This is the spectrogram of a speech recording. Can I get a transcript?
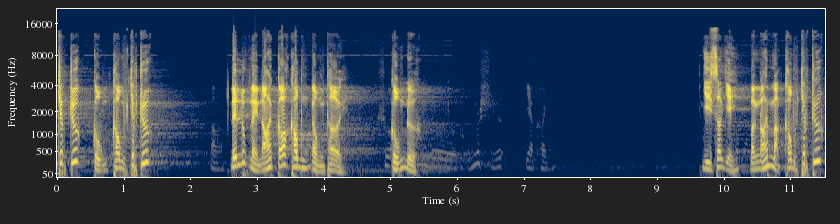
Chấp trước cũng không chấp trước. Đến lúc này nói có không đồng thời cũng được. Vì sao vậy? Bạn nói mà không chấp trước.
